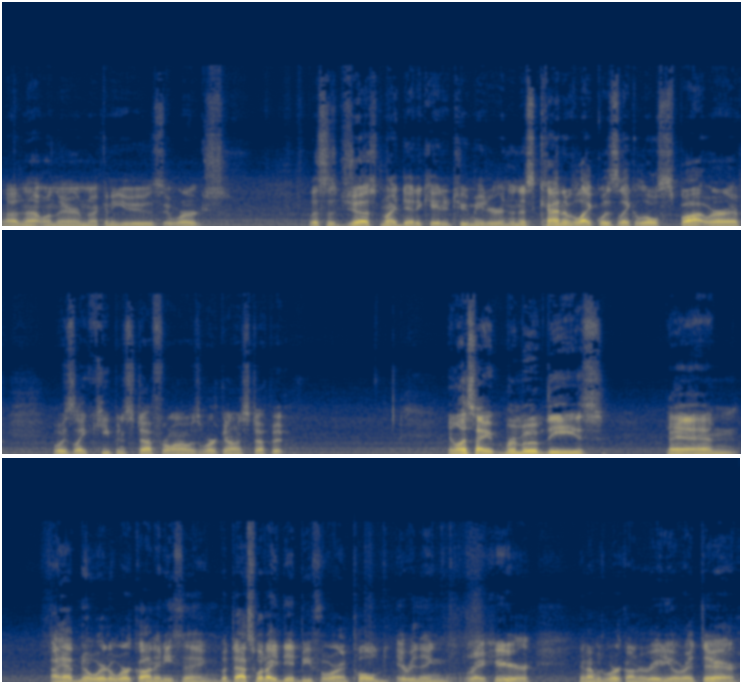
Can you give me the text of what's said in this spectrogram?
uh, that one there I'm not going to use. It works. This is just my dedicated 2 meter. And then this kind of like was like a little spot where I was like keeping stuff for when I was working on stuff. But unless I remove these and I have nowhere to work on anything. But that's what I did before I pulled everything right here. And I would work on a radio right there.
